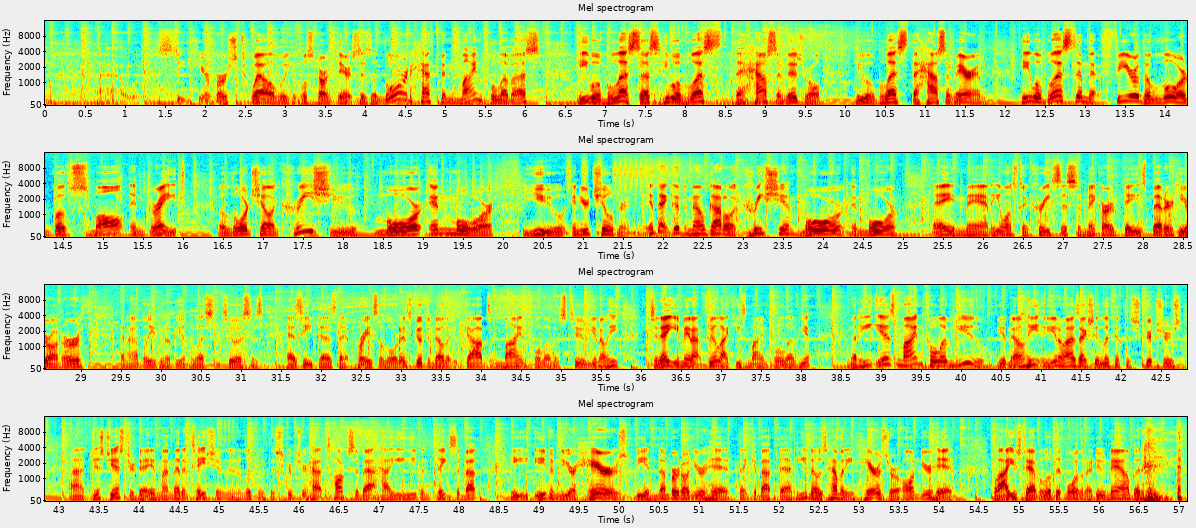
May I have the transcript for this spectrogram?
uh, let's see here, verse 12, we, we'll start there. It says, The Lord hath been mindful of us. He will bless us. He will bless the house of Israel. He will bless the house of Aaron. He will bless them that fear the Lord, both small and great. The Lord shall increase you more and more you and your children. Isn't that good to know? God will increase you more and more. Amen. He wants to increase us and make our days better here on earth. And I believe it'll be a blessing to us as, as He does that. Praise the Lord. It's good to know that God's mindful of us too. You know, He today you may not feel like He's mindful of you, but He is mindful of you. You know, He. You know, I was actually looking at the scriptures uh, just yesterday in my meditation and looking at the scripture how it talks about how He even thinks about He even your hairs being numbered on your head. Think about that. He knows how many hairs are on your head. Well, I used to have a little bit more than I do now, but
